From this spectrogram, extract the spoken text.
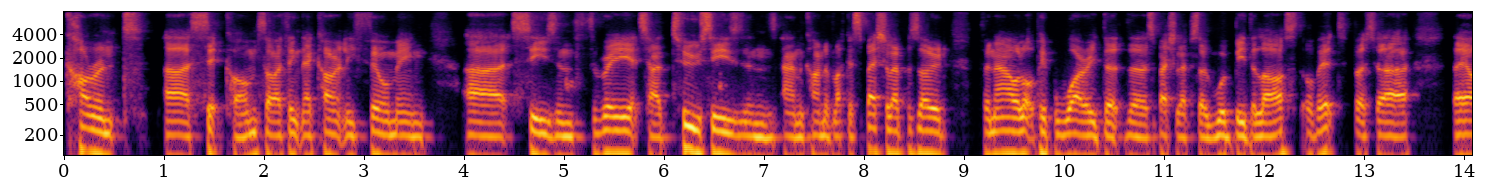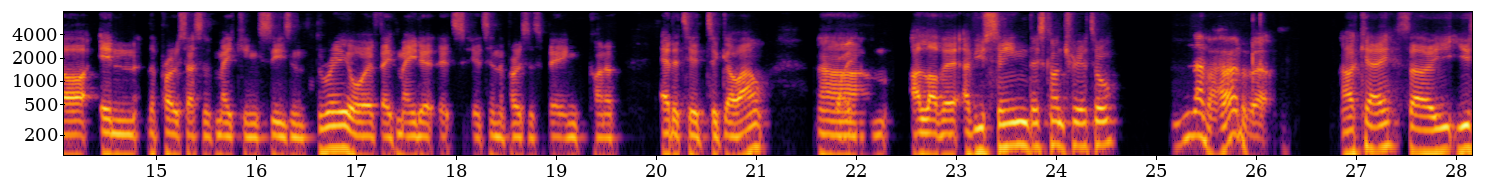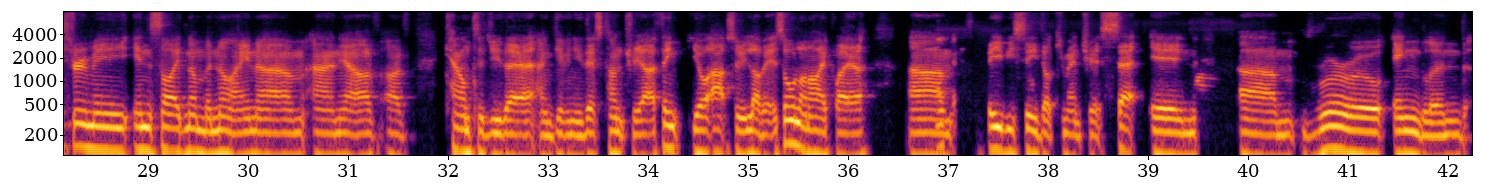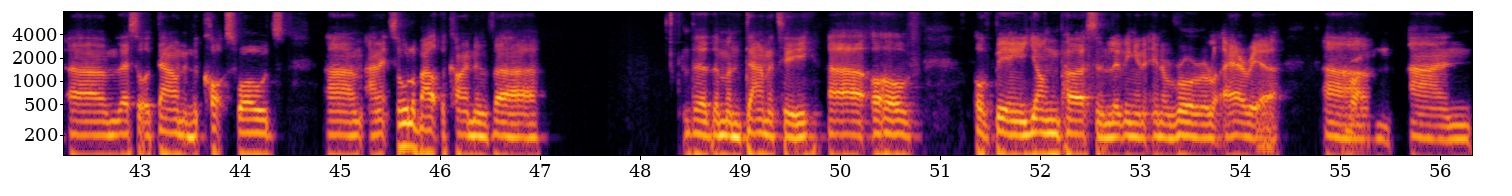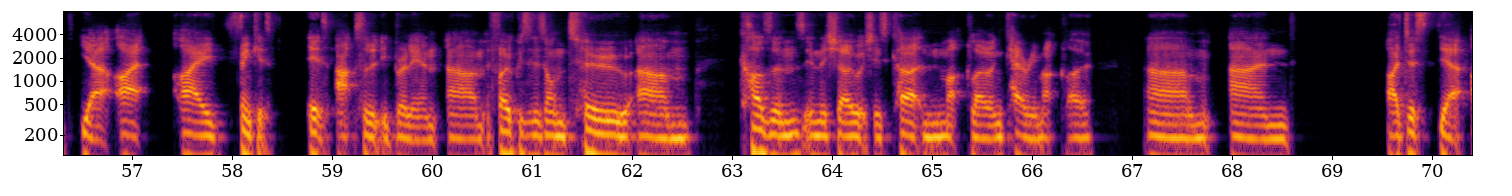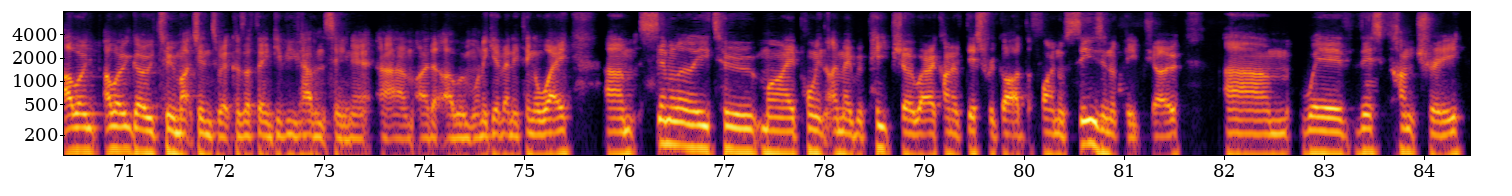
current uh, sitcom. So I think they're currently filming uh, season three. It's had two seasons and kind of like a special episode. For now, a lot of people worried that the special episode would be the last of it, but uh, they are in the process of making season three, or if they've made it, it's it's in the process of being kind of edited to go out. Um, Right. I love it. Have you seen this country at all? Never heard of it. Okay, so you, threw me inside number nine, um, and yeah, I've I've counted you there and given you this country. I think you'll absolutely love it. It's all on iPlayer. Um, Okay. it's a BBC documentary. It's set in um, rural England. Um, they're sort of down in the Cotswolds, um, and it's all about the kind of uh, the the mundanity uh, of of being a young person living in in a rural area. Um, And yeah, I I think it's it's absolutely brilliant. Um, it focuses on two um, cousins in the show, which is Kurtan Mucklowe and Kerry Mucklowe, um, and I just yeah I won't I won't go too much into it because I think if you haven't seen it, um, I, I wouldn't want to give anything away. Um, similarly to my point that I made with Peep Show, where I kind of disregard the final season of Peep Show, um, with this country,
